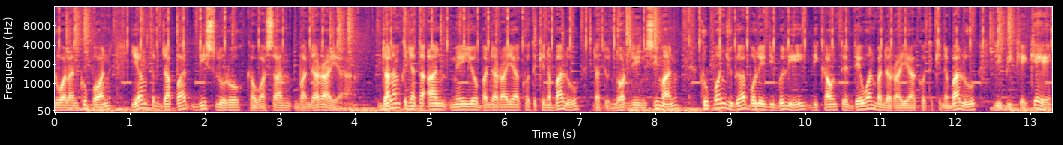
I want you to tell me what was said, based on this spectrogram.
jualan kupon yang terdapat di seluruh kawasan bandaraya. Dalam kenyataan Mayor Bandaraya Kota Kinabalu, Datuk Nordin Siman, kupon juga boleh dibeli di kaunter Dewan Bandaraya Kota Kinabalu di BKK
